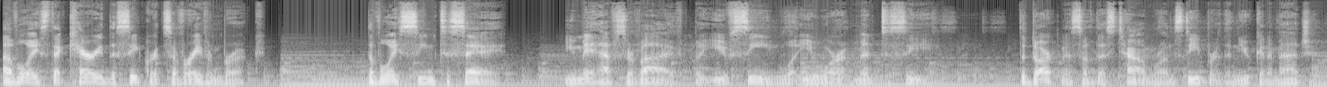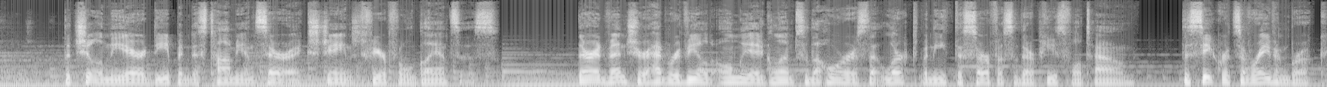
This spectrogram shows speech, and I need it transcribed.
A voice that carried the secrets of Ravenbrook. The voice seemed to say, You may have survived, but you've seen what you weren't meant to see. The darkness of this town runs deeper than you can imagine. The chill in the air deepened as Tommy and Sarah exchanged fearful glances. Their adventure had revealed only a glimpse of the horrors that lurked beneath the surface of their peaceful town. The secrets of Ravenbrook,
